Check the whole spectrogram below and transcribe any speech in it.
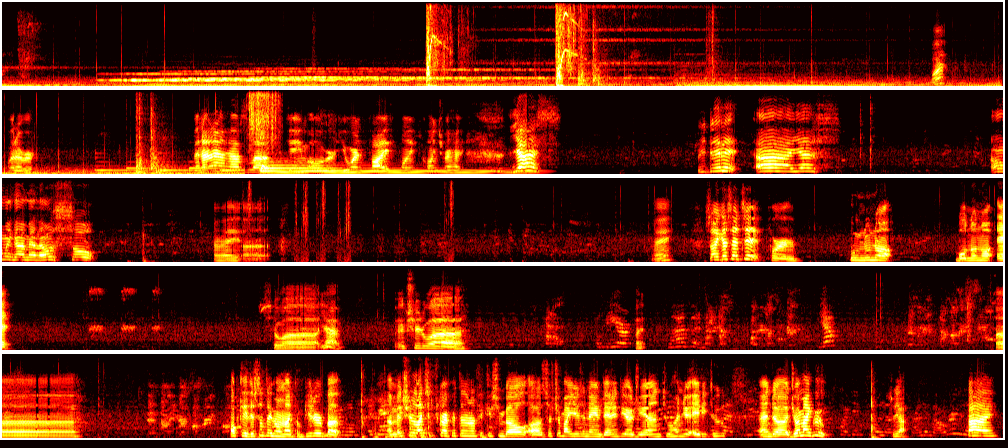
What? Whatever. Banana has left. Game over. You earned five point coins for having. Yes! We did it! Ah, yes! Oh my god, man, that was so. Alright, uh. Right? So I guess that's it for Bununo Bonono E. So uh yeah. Make sure to uh Uh Okay, there's something on my computer, but uh, make sure to like, subscribe, hit the notification bell, uh, search for my username, DannyDRGN282, and uh, join my group. So yeah, bye.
